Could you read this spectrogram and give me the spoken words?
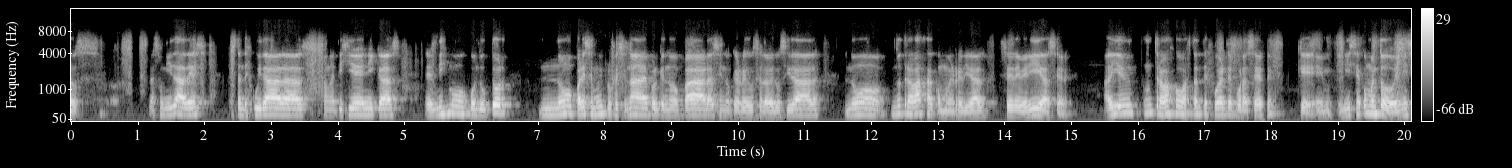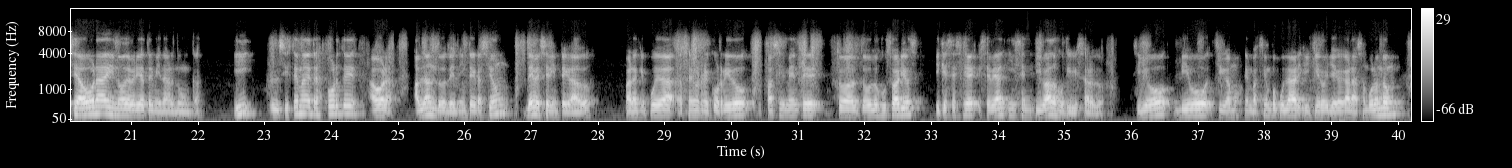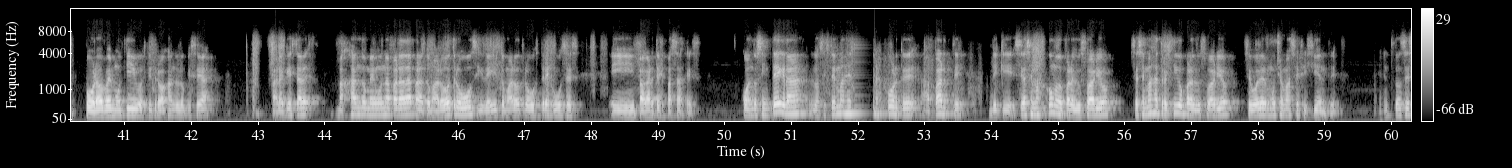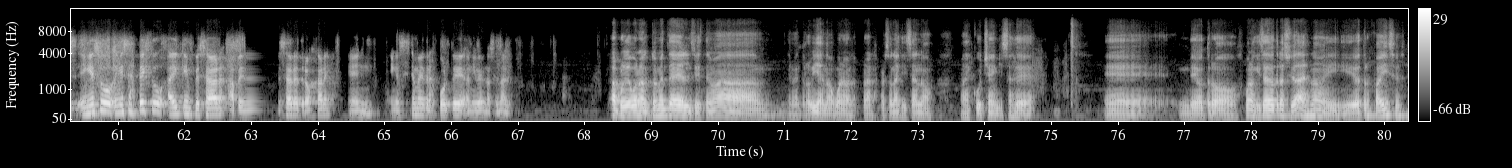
las unidades están descuidadas, son antihigiénicas, el mismo conductor no parece muy profesional porque no para, sino que reduce la velocidad, no, no trabaja como en realidad se debería hacer. Hay un, trabajo bastante fuerte por hacer que inicia como en todo, inicia ahora y no debería terminar nunca. Y el sistema de transporte, ahora, hablando de la integración, debe ser integrado para que pueda hacer un recorrido fácilmente todos los usuarios y que se, se vean incentivados a utilizarlo. Si yo vivo, digamos en Bastión Popular y quiero llegar a San Borondón, por algún motivo, estoy trabajando lo que sea, ¿para qué estar bajándome en una parada para tomar otro bus y de ahí tomar otro bus, tres buses y pagar tres pasajes? Cuando se integran los sistemas de transporte, aparte de que se hace más cómodo para el usuario, se hace más atractivo para el usuario, se vuelve mucho más eficiente. Entonces, en, eso, en ese aspecto hay que empezar a pensar a trabajar en, en el sistema de transporte a nivel nacional. Claro, porque bueno, actualmente el sistema de Metrovía, ¿no? Bueno, para las personas quizás no nos escuchen quizás de, eh, de otros, bueno, quizás de otras ciudades, ¿no? Y, de otros países.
